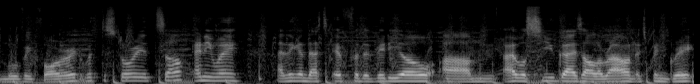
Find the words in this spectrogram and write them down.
moving forward with the story itself. Anyway, I think that's it for the video. Um, I will see you guys all around. It's been great.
